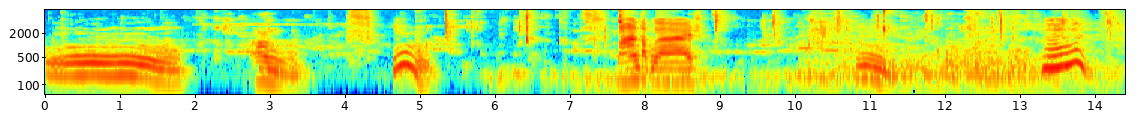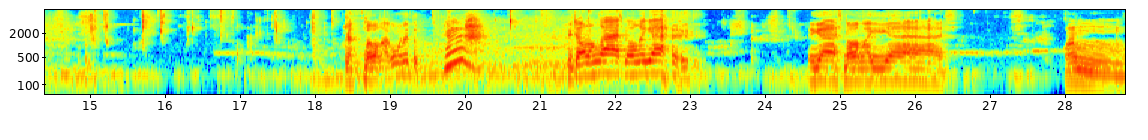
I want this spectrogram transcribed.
Hmm. Hmm. Hmm. Mantap guys. Hmm. Hmm. Nah, bawang aku mana tuh? Hmm. Dicolong guys, bawangnya guys. Nih guys, bawang lagi guys. Hmm.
